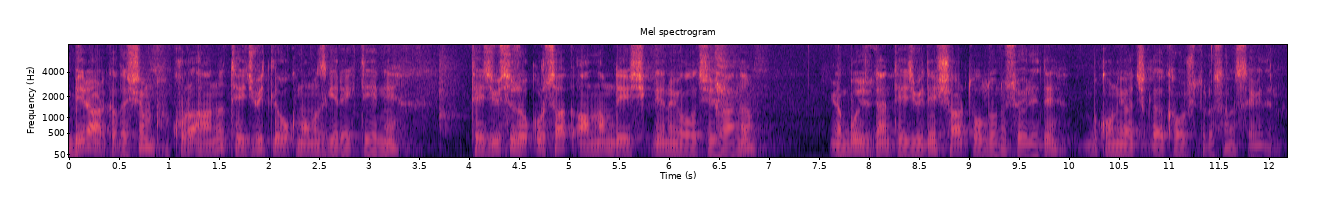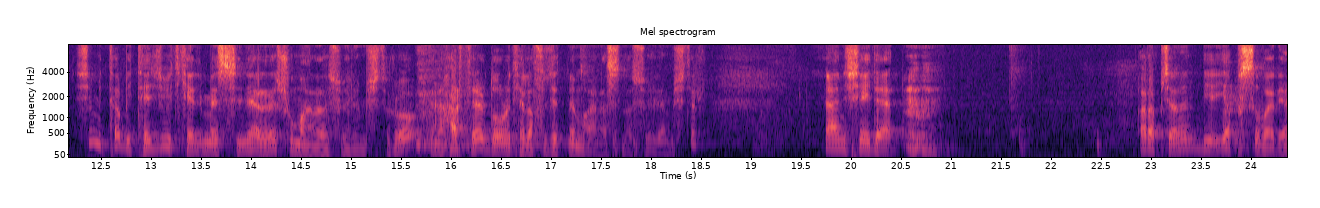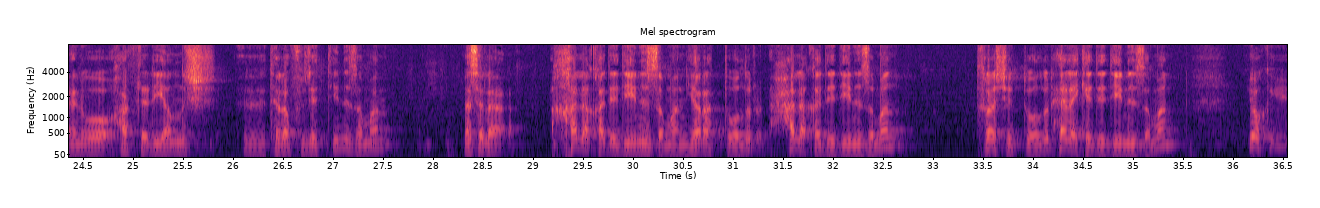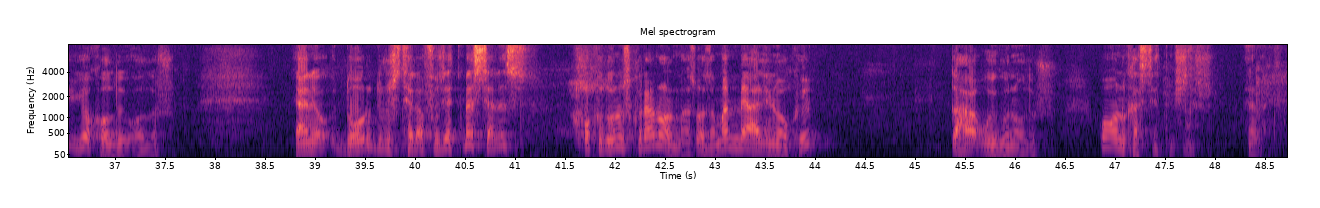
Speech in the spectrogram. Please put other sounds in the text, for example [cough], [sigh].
Bir arkadaşım Kur'an'ı tecvidle okumamız gerektiğini, tecvidsiz okursak anlam değişikliğine yol açacağını, ya bu yüzden tecvidin şart olduğunu söyledi. Bu konuyu açıklığa kavuşturursanız sevinirim. Şimdi tabi tecvid kelimesini herhalde şu manada söylemiştir o. Yani harfleri doğru telaffuz etme manasında söylemiştir. Yani şeyde [clears throat] Arapçanın bir yapısı var. Yani o harfleri yanlış e, telaffuz ettiğiniz zaman mesela halaka dediğiniz zaman yarattı olur. Halaka dediğiniz zaman tıraş etti olur. Heleke dediğiniz zaman yok yok oldu olur. Yani doğru dürüst telaffuz etmezseniz okuduğunuz Kur'an olmaz. O zaman mealini okuyun. Daha uygun olur. O onu kastetmiştir. Evet.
